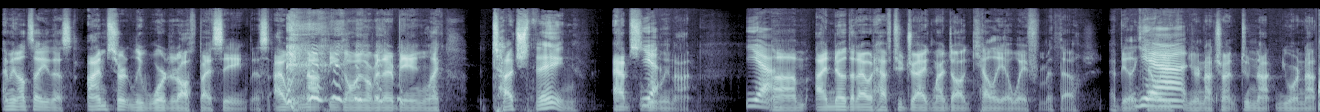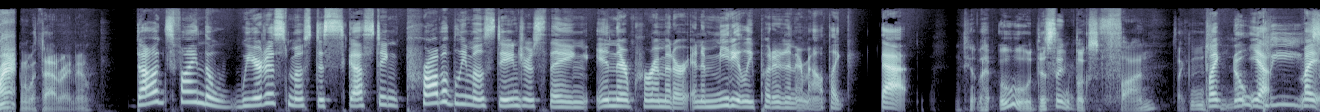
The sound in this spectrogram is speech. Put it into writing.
I mean, I'll tell you this. I'm certainly warded off by seeing this. I would not be going over there being like, touch thing. Absolutely not. Yeah. Um, I know that I would have to drag my dog Kelly away from it though. I'd be like, Yeah. Kelly, you're not trying do not you are not with that right now. Dogs find the weirdest, most disgusting, probably most dangerous thing in their perimeter and immediately put it in their mouth like that. Like, Ooh, this thing looks fun. It's like, Like no, yeah, please. my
